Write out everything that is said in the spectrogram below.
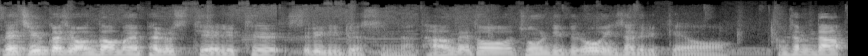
네, 지금까지 언더아머의 벨로시티 엘리트 3 리뷰였습니다. 다음에 더 좋은 리뷰로 인사드릴게요. 감사합니다.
